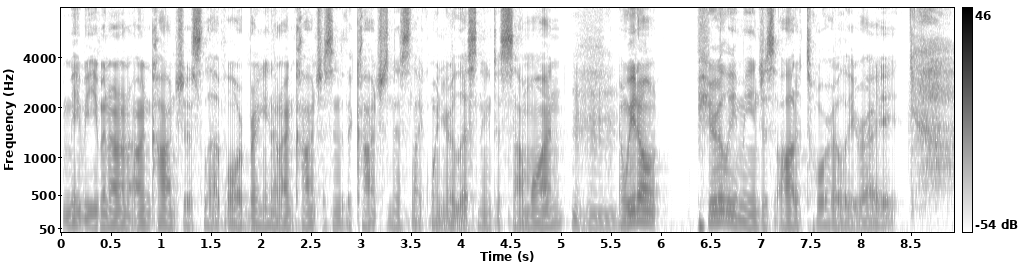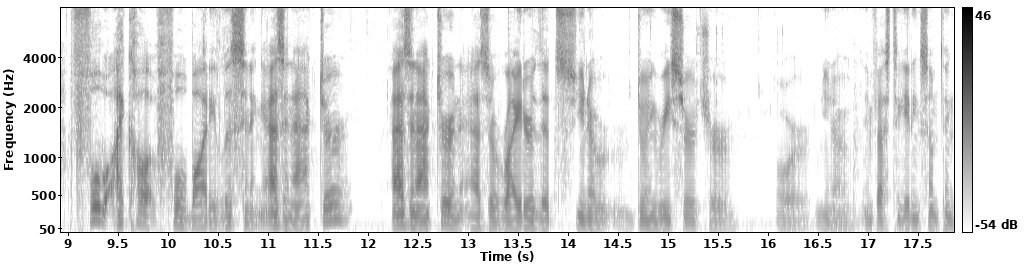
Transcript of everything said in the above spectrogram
maybe even on an unconscious level, or bringing that unconscious into the consciousness, like when you're listening to someone. mm-hmm. And we don't purely mean just auditorily, right? full i call it full body listening as an actor as an actor and as a writer that's you know doing research or or you know investigating something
